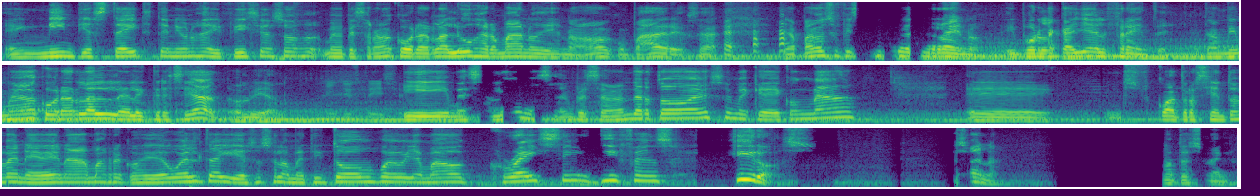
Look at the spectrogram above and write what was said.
en Ninja State tenía unos edificios, esos, me empezaron a cobrar la luz, hermano. Dije, no, compadre, o sea, ya pago suficiente por el terreno y por la calle del frente. También me van a cobrar la, la electricidad, olvídalo. Injusticia. Y me sea, empecé a vender todo eso y me quedé con nada. Eh, 400 BNB nada más recogí de vuelta y eso se lo metí todo a un juego llamado Crazy Defense Heroes. ¿Te suena? No te suena.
